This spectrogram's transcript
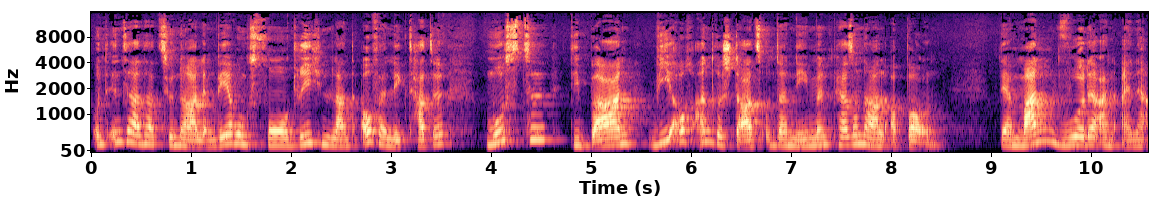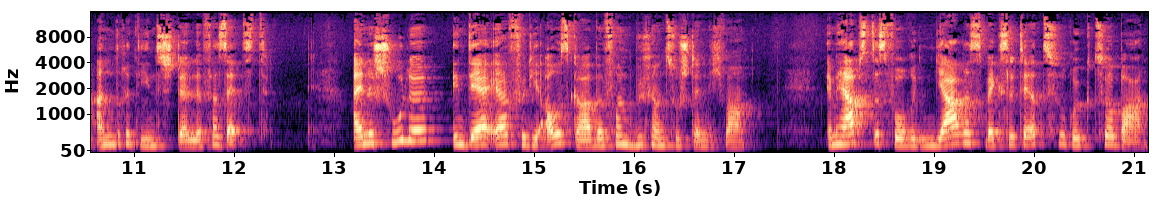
und Internationalem Währungsfonds Griechenland auferlegt hatte, musste die Bahn wie auch andere Staatsunternehmen Personal abbauen. Der Mann wurde an eine andere Dienststelle versetzt. Eine Schule, in der er für die Ausgabe von Büchern zuständig war. Im Herbst des vorigen Jahres wechselte er zurück zur Bahn.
